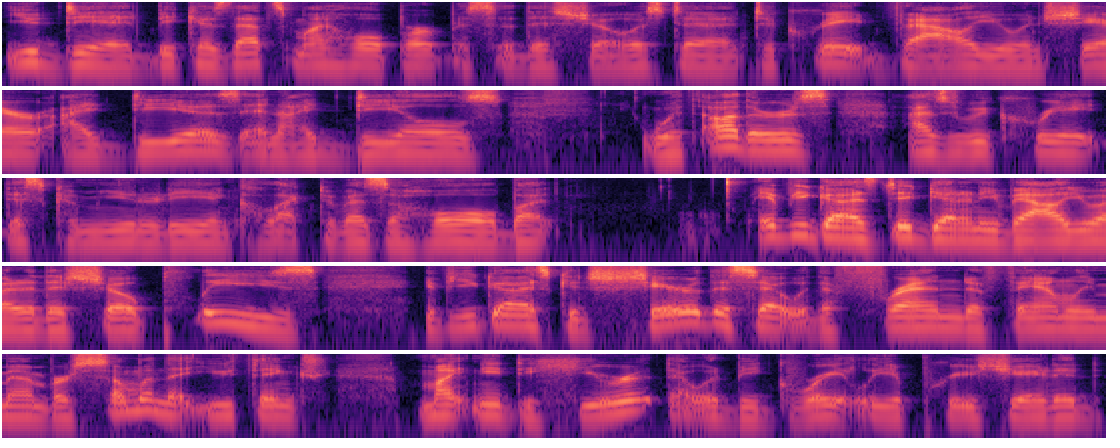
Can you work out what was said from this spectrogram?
you did because that's my whole purpose of this show is to to create value and share ideas and ideals with others as we create this community and collective as a whole. But if you guys did get any value out of this show, please, if you guys could share this out with a friend, a family member, someone that you think might need to hear it, that would be greatly appreciated.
